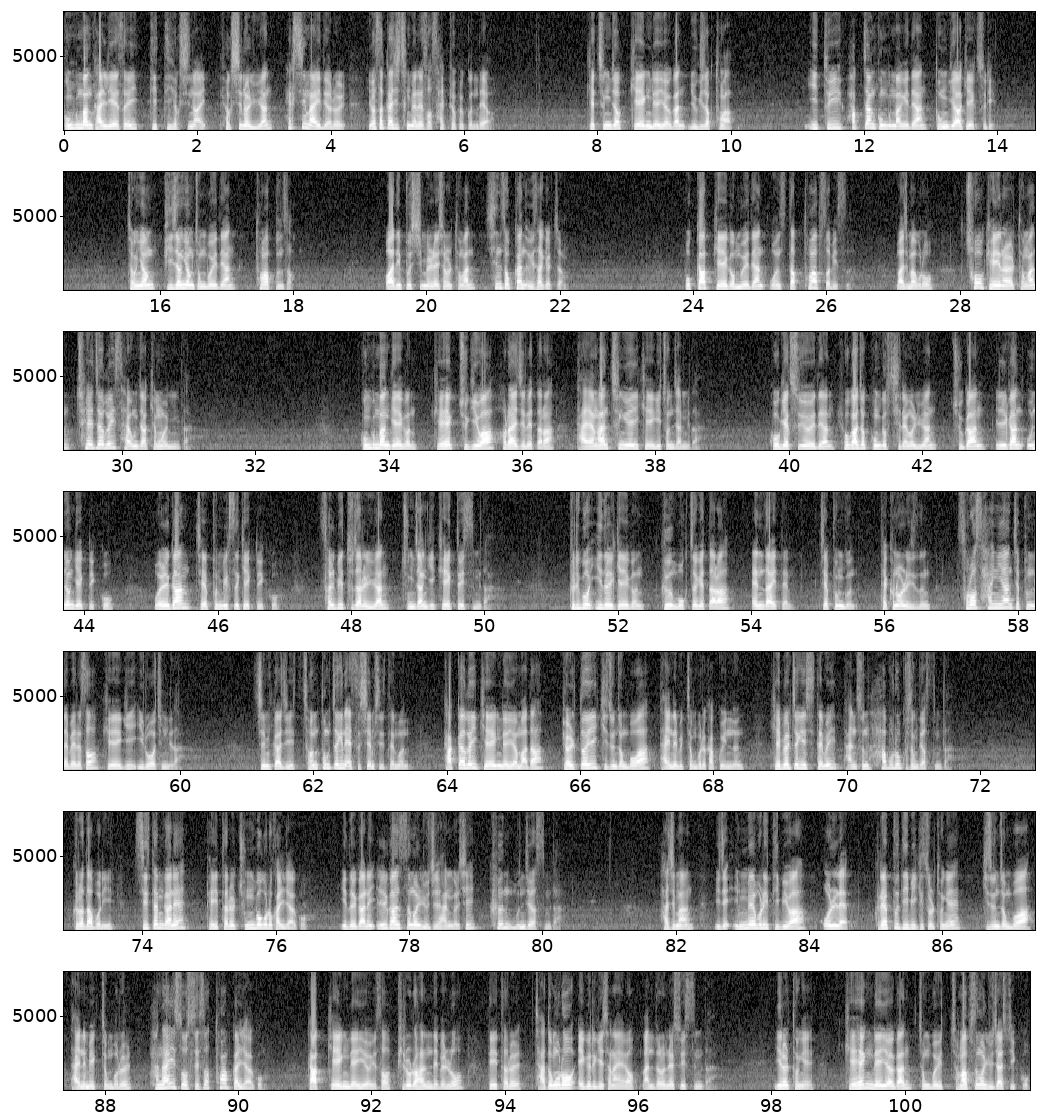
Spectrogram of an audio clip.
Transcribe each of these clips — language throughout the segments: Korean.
공급망 관리에서의 DT 혁신, 혁신을 위한 핵심 아이디어를 여섯 가지 측면에서 살펴볼 건데요. 계층적 계획 레이어 간 유기적 통합, E2E 확장 공급망에 대한 동기화 계획 수립, 정형, 비정형 정보에 대한 통합 분석, 와디프 시뮬레이션을 통한 신속한 의사 결정, 복합 계획 업무에 대한 원스톱 통합 서비스, 마지막으로 초개인화를 통한 최적의 사용자 경험입니다. 공급망 계획은 계획 주기와 허라이즌에 따라 다양한 층위의 계획이 존재합니다. 고객 수요에 대한 효과적 공급 실행을 위한 주간, 일간 운영 계획도 있고 월간 제품 믹스 계획도 있고 설비 투자를 위한 중장기 계획도 있습니다. 그리고 이들 계획은 그 목적에 따라 엔드 아이템, 제품군, 테크놀로지 등 서로 상이한 제품 레벨에서 계획이 이루어집니다. 지금까지 전통적인 SCM 시스템은 각각의 계획 레이어마다 별도의 기준 정보와 다이내믹 정보를 갖고 있는 개별적인 시스템의 단순 합으로 구성되었습니다. 그러다 보니 시스템 간의 데이터를 중복으로 관리하고 이들 간의 일관성을 유지하는 것이 큰 문제였습니다. 하지만 이제 인메모리 DB와 올랩, 그래프 DB 기술을 통해 기준 정보와 다이내믹 정보를 하나의 소스에서 통합 관리하고 각 계획 레이어에서 필요로 하는 레벨로 데이터를 자동으로 에그리게이션하여 만들어낼 수 있습니다. 이를 통해 계획 레이어 간 정보의 정합성을 유지할 수 있고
